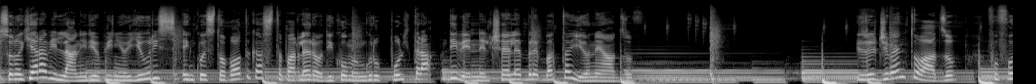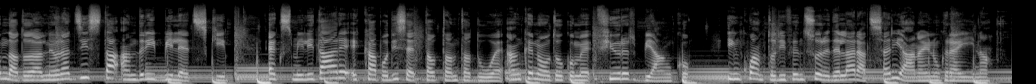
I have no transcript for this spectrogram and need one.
Sono Chiara Villani di Opinio Iuris e in questo podcast parlerò di come un gruppo ultra divenne il celebre battaglione Azov. Il reggimento Azov fu fondato dal neonazista Andriy Biletsky ex militare e capo di setta 82, anche noto come Führer Bianco, in quanto difensore della razza ariana in Ucraina.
